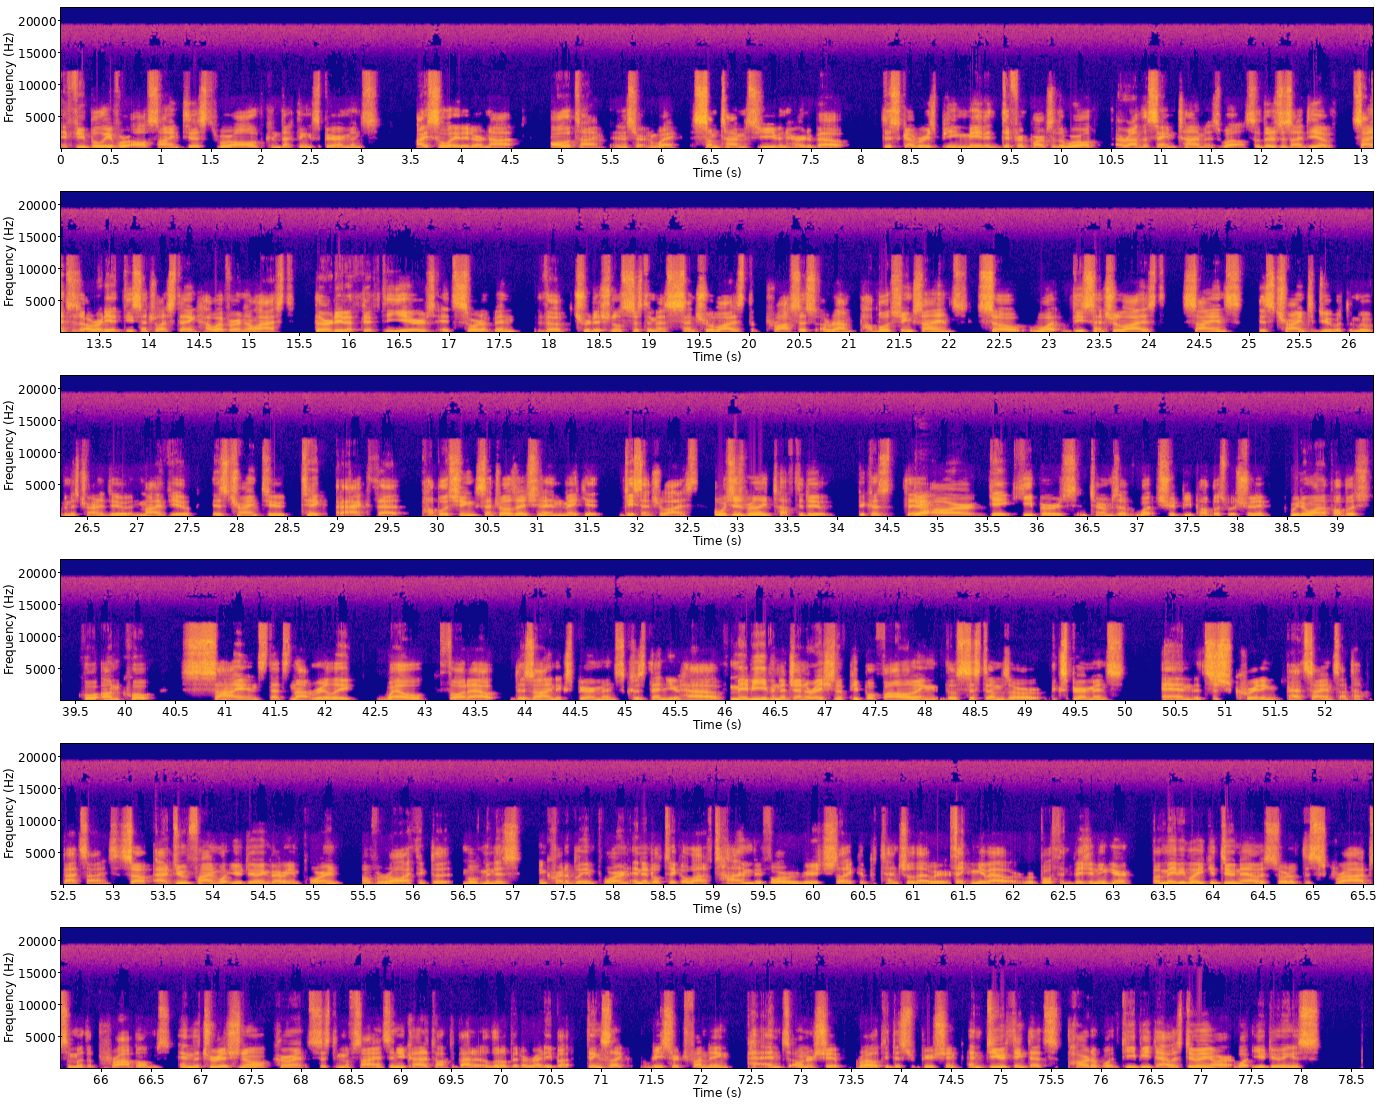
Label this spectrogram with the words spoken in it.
if you believe we're all scientists, we're all conducting experiments, isolated or not, all the time in a certain way. Sometimes you even heard about discoveries being made in different parts of the world around the same time as well. So there's this idea of science is already a decentralized thing. However, in the last 30 to 50 years, it's sort of been the traditional system has centralized the process around publishing science. So, what decentralized science is trying to do, what the movement is trying to do, in my view, is trying to take back that publishing centralization and make it decentralized, which is really tough to do because there yeah. are gatekeepers in terms of what should be published, what shouldn't. We don't want to publish quote unquote science that's not really well thought out designed experiments because then you have maybe even a generation of people following those systems or experiments and it's just creating bad science on top of bad science. So I do find what you're doing very important. Overall, I think the movement is incredibly important and it'll take a lot of time before we reach like the potential that we're thinking about or we're both envisioning here. But maybe what you could do now is sort of describe some of the problems in the traditional current system of science. And you kind of talked about it a little bit already, but things like research funding, patents, ownership, royalty distribution. And do you think that's part of what DBDAO is doing, or what you're doing is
